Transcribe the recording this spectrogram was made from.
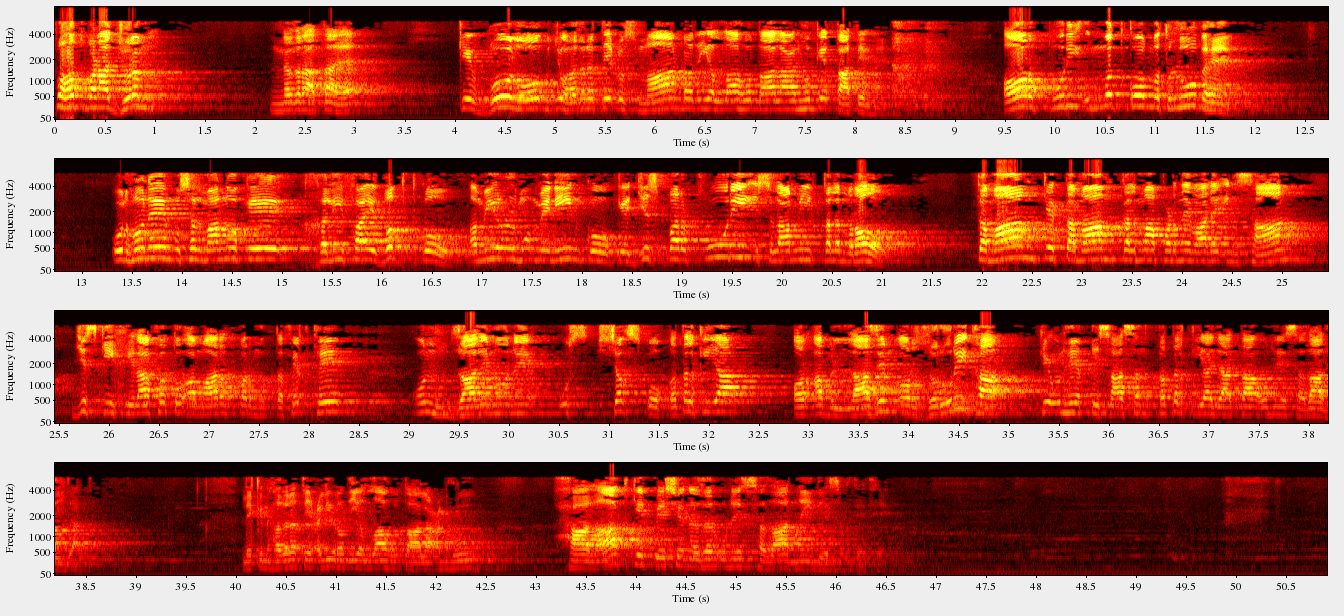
بہت بڑا جرم نظر آتا ہے۔ کہ وہ لوگ جو حضرت عثمان رضی اللہ تعالی عنہ کے قاتل ہیں اور پوری امت کو مطلوب ہیں، انہوں نے مسلمانوں کے خلیفہ وقت کو، امیر المؤمنین کو، کہ جس پر پوری اسلامی قلم رو، تمام کے تمام کلمہ پڑھنے والے انسان جس کی خلافت و امارت پر متفق تھے، ان ظالموں نے اس شخص کو قتل کیا اور اب لازم اور ضروری تھا کہ انہیں قصاصن قتل کیا جاتا، انہیں سزا دی جاتی۔ لیکن حضرت علی رضی اللہ تعالی عنہ حالات کے پیش نظر انہیں سزا نہیں دے سکتے تھے۔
